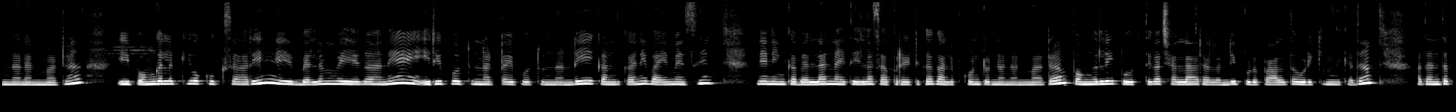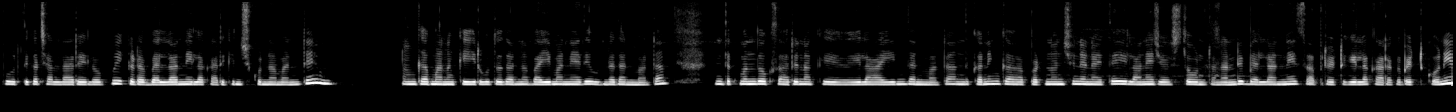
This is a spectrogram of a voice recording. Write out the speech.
ఉన్నానమాట ఈ పొంగల్కి ఒక్కొక్కసారి బెల్లం వేయగానే ఇరిపోతున్నట్టు అయిపోతుందండి. అందుకని భయం వేసి నేను ఇంకా బెల్లాన్ని అయితే ఇలా సపరేట్గా కలుపుకుంటున్నాను అనమాట పొంగలి పూర్తిగా చల్లారాలండి. ఇప్పుడు పాలతో ఉడికింది కదా. అదంతా పూర్తిగా చల్లారేలోపు ఇక్కడ బెల్లాన్ని ఇలా కరిగించుకున్నామంటే ఇంకా మనకి ఇరుగుతుందన్న భయం అనేది ఉండదన్నమాట. ఇంతకుముందు ఒకసారి నాకు ఇలా అయిందనమాట అందుకని ఇంకా అప్పటి నుంచి నేనైతే ఇలానే చేస్తూ ఉంటానండి. బెల్లాన్ని సపరేట్గా ఇలా కరగబెట్టుకొని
